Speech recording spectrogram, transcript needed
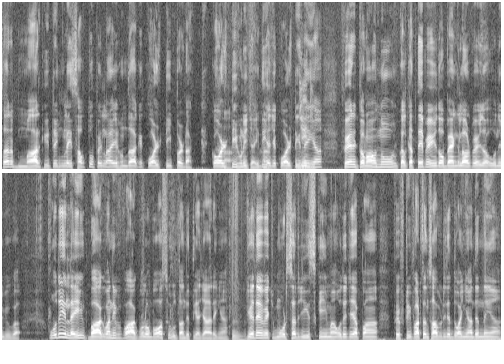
ਸਰ ਮਾਰਕੀਟਿੰਗ ਲਈ ਸਭ ਤੋਂ ਪਹਿਲਾਂ ਇਹ ਹੁੰਦਾ ਕਿ ਕੁਆਲਿਟੀ ਪ੍ਰੋਡਕਟ ਕੁਆਲਿਟੀ ਹੋਣੀ ਚਾਹੀਦੀ ਹੈ। ਜੇ ਕੁਆਲਿਟੀ ਨਹੀਂ। ਆ ਫਿਰ ਭਾਵੇਂ ਉਹਨੂੰ ਕਲਕੱਤੇ ਭੇਜ ਦਿਓ ਬੈਂਗਲੌਰ ਭੇਜ ਦਿਓ ਉਹ ਨਹੀਂ ਪਊਗਾ। ਉਹਦੇ ਲਈ ਬਾਗਬਾਨੀ ਵਿਭਾਗ ਵੱਲੋਂ ਬਹੁਤ ਸਹੂਲਤਾਂ ਦਿੱਤੀਆਂ ਜਾ ਰਹੀਆਂ। ਜਿਹਦੇ ਵਿੱਚ ਮੋਟਸਰ ਜੀ ਸਕੀਮ ਆ ਉਹਦੇ 'ਚ ਆਪਾਂ 50% ਸਬਸਿਡੀ ਤੇ ਦਵਾਈਆਂ ਦਿੰਦੇ ਆ।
